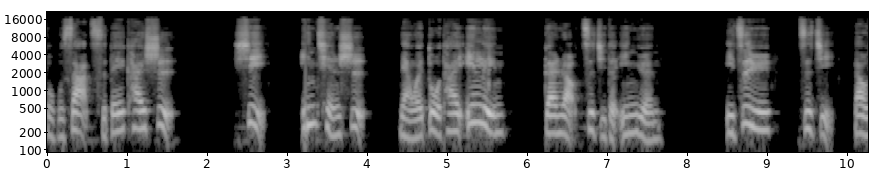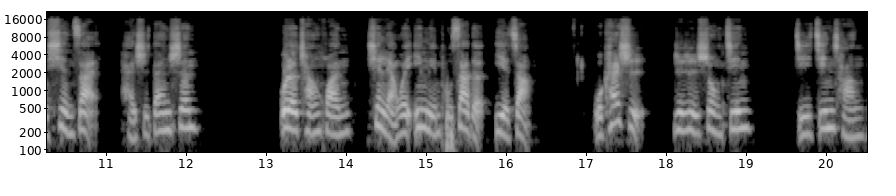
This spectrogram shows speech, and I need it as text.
佛菩萨慈悲开示：系因前世两位堕胎阴灵干扰自己的姻缘，以至于自己到现在还是单身。为了偿还欠两位阴灵菩萨的业障，我开始日日诵经。及经常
